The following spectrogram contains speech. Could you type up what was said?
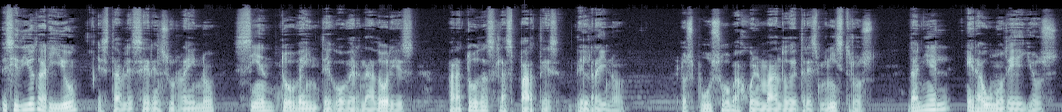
Decidió Darío establecer en su reino 120 gobernadores para todas las partes del reino. Los puso bajo el mando de tres ministros. Daniel era uno de ellos,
